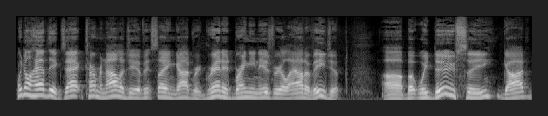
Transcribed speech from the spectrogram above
we don't have the exact terminology of it saying God regretted bringing Israel out of Egypt, uh, but we do see God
